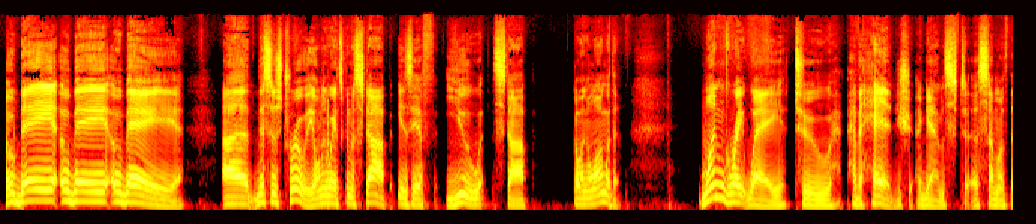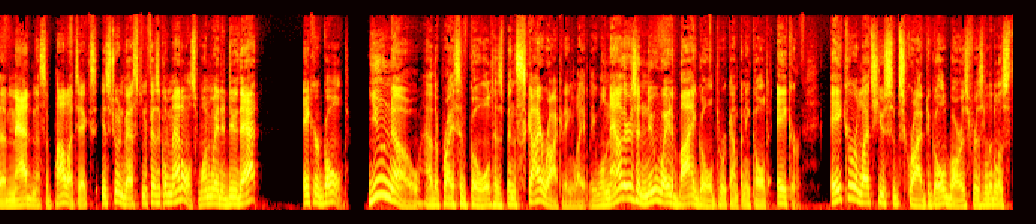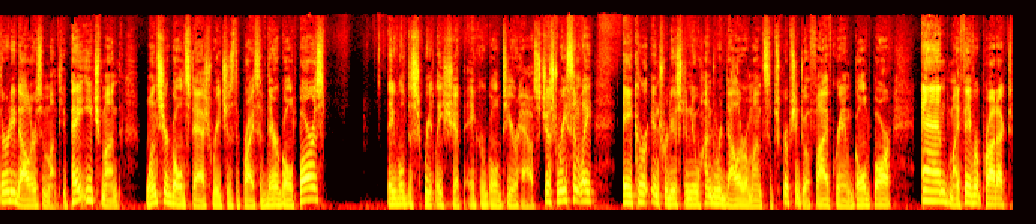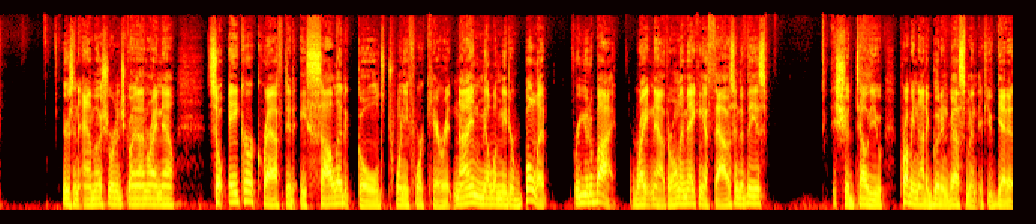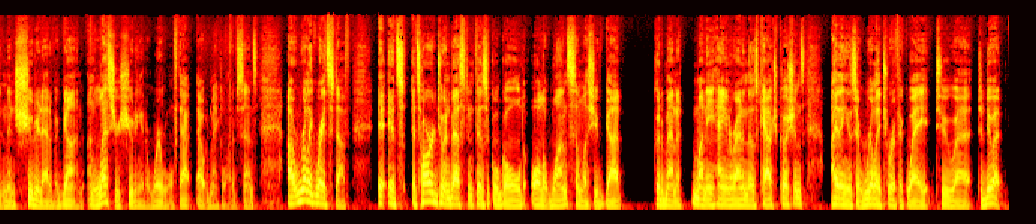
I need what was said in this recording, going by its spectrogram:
obey, obey, obey. Uh, this is true. The only way it's going to stop is if you stop going along with it. One great way to have a hedge against uh, some of the madness of politics is to invest in physical metals. One way to do that, Acre Gold. You know how the price of gold has been skyrocketing lately. Well, now there's a new way to buy gold through a company called Acre. Acre lets you subscribe to gold bars for as little as $30 a month. You pay each month. Once your gold stash reaches the price of their gold bars, they will discreetly ship Acre Gold to your house. Just recently, Acre introduced a new $100 a month subscription to a 5 gram gold bar. And my favorite product, there's an ammo shortage going on right now. So Acre crafted a solid gold 24 karat 9 millimeter bullet for you to buy right now. They're only making a thousand of these. It should tell you probably not a good investment if you get it and then shoot it out of a gun, unless you're shooting at a werewolf. That, that would make a lot of sense. Uh, really great stuff. It, it's, it's hard to invest in physical gold all at once unless you've got good amount of money hanging around in those couch cushions. I think it's a really terrific way to, uh, to do it.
